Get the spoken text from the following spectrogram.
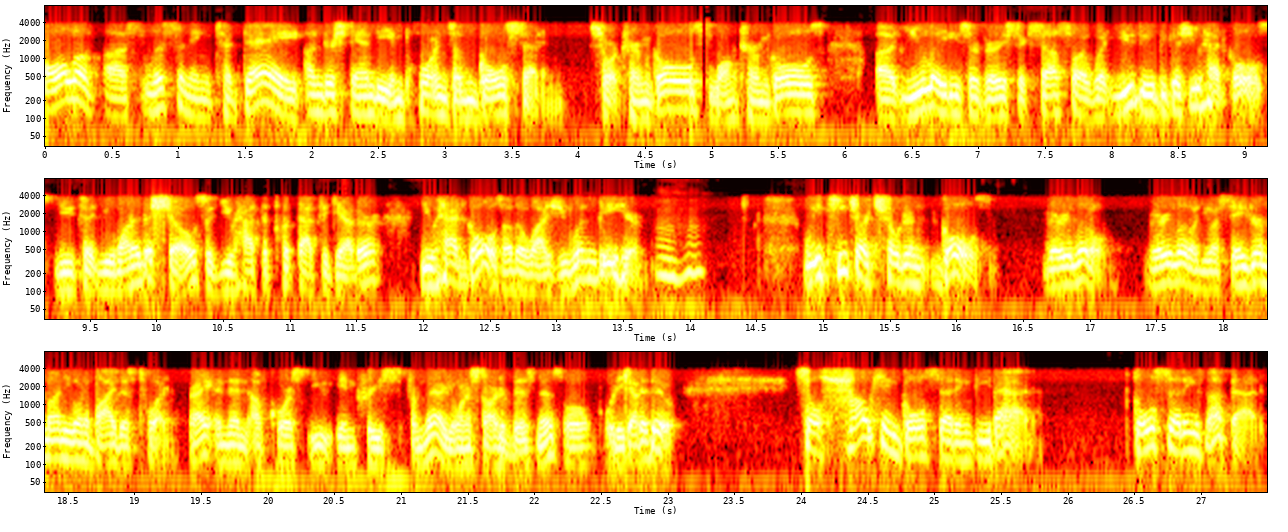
all of us listening today understand the importance of goal setting short term goals, long term goals. Uh, you ladies are very successful at what you do because you had goals. You said you wanted a show, so you had to put that together. You had goals, otherwise, you wouldn't be here. We teach our children goals very little very little. You want to save your money, you want to buy this toy, right? And then, of course, you increase from there. You want to start a business. Well, what do you got to do? So, how can goal setting be bad? Goal setting is not bad.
